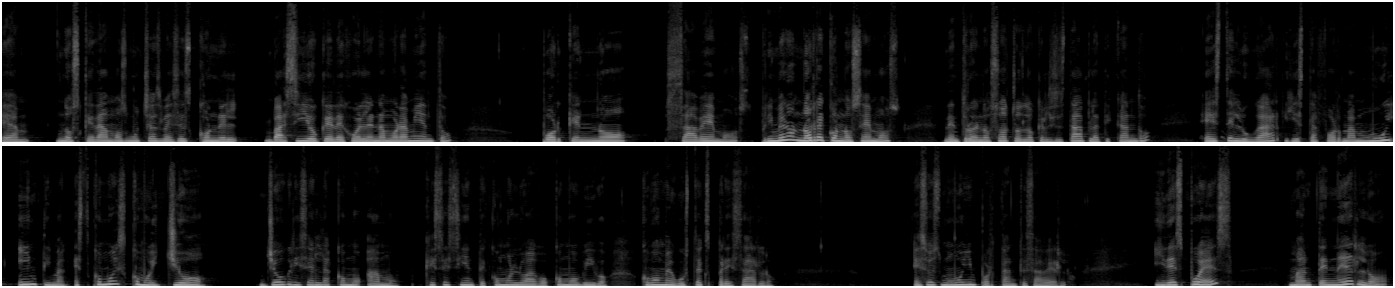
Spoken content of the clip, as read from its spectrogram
em, nos quedamos muchas veces con el vacío que dejó el enamoramiento porque no sabemos, primero no reconocemos dentro de nosotros lo que les estaba platicando, este lugar y esta forma muy íntima. Es como es como yo, yo Griselda, cómo amo, qué se siente, cómo lo hago, cómo vivo, cómo me gusta expresarlo. Eso es muy importante saberlo. Y después, mantenerlo,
